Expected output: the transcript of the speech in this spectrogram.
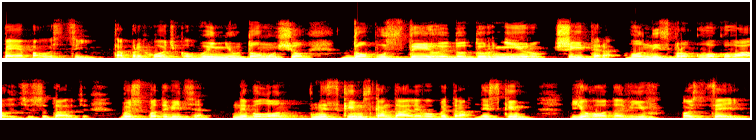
Пепа ось цей та Приходько винні у тому, що допустили до турніру читера. Вони спровокували цю ситуацію. Ви ж подивіться, не було ні з ким скандалів у Петра, ні з ким. Його давів ось цей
